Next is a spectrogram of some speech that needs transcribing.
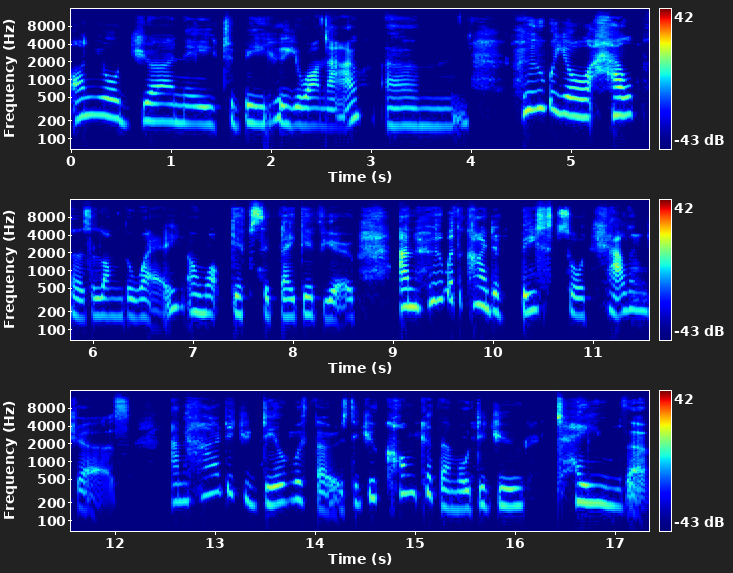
on your journey to be who you are now, um, who were your helpers along the way and what gifts did they give you? And who were the kind of beasts or challengers? And how did you deal with those? Did you conquer them or did you tame them?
